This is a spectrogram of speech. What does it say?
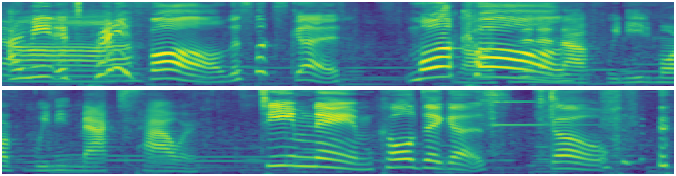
I mean, it's pretty full. This looks good. More No, this coal. isn't enough. We need more. We need max power. Team name: Coal Diggers. Go.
